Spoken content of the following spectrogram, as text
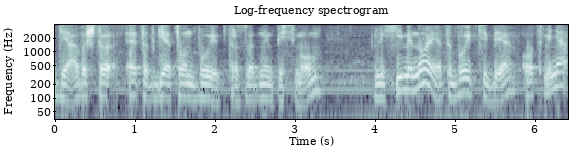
диавы, что этот гет, он будет разводным письмом. Лихиминой, это будет тебе от меня.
